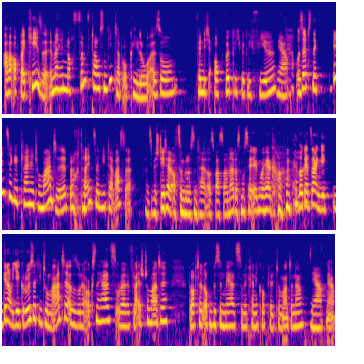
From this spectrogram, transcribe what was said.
Aber auch bei Käse immerhin noch 5.000 Liter pro Kilo. Also finde ich auch wirklich, wirklich viel. Ja. Und selbst eine winzige kleine Tomate braucht 13 Liter Wasser. Und sie besteht halt auch zum größten Teil aus Wasser, ne? Das muss ja irgendwo herkommen. Ich wollte gerade sagen, je, genau, je größer die Tomate, also so eine Ochsenherz oder eine Fleischtomate, braucht halt auch ein bisschen mehr als so eine kleine Cocktailtomate, ne? Ja. Ja.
